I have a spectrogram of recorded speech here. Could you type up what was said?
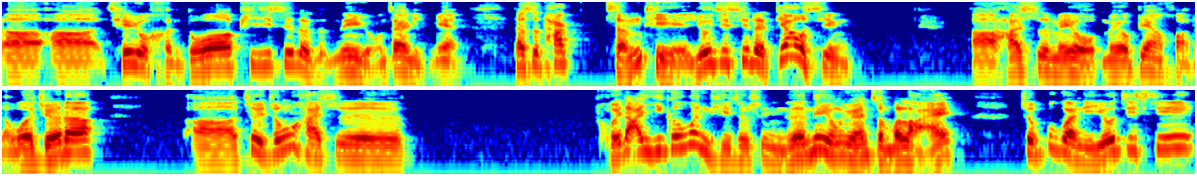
呃呃切入很多 PGC 的内容在里面，但是它整体 UGC 的调性啊还是没有没有变化的。我觉得啊最终还是。回答一个问题，就是你的内容源怎么来？就不管你 UGC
